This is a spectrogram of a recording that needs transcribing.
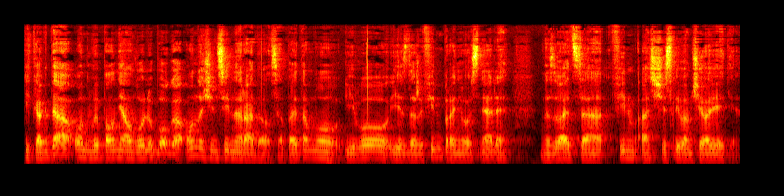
И когда он выполнял волю Бога, он очень сильно радовался. Поэтому его, есть даже фильм про него сняли, называется фильм о счастливом человеке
